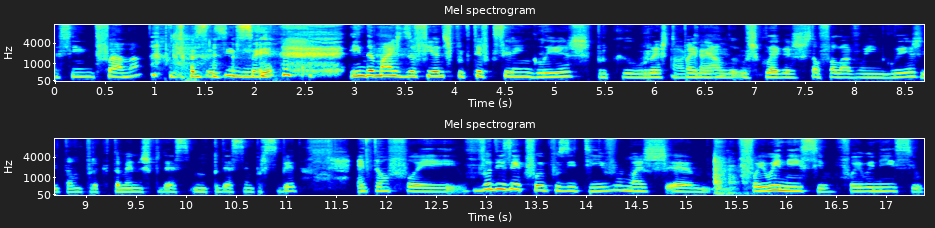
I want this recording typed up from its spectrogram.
assim, de fama, posso assim dizer ainda mais desafiantes porque teve que ser em inglês, porque o resto do okay. painel, os colegas só falavam em inglês, então para que também nos pudesse, me pudessem perceber. Então foi, vou dizer que foi positivo, mas um, foi o início, foi o início.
